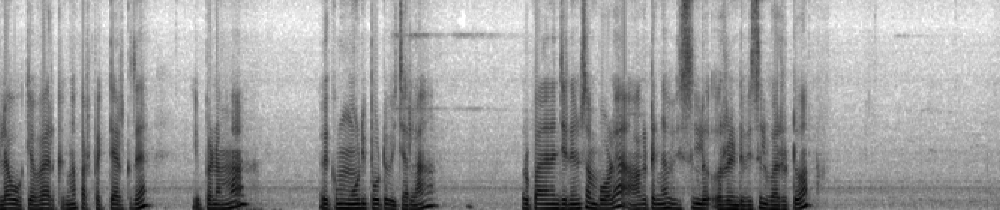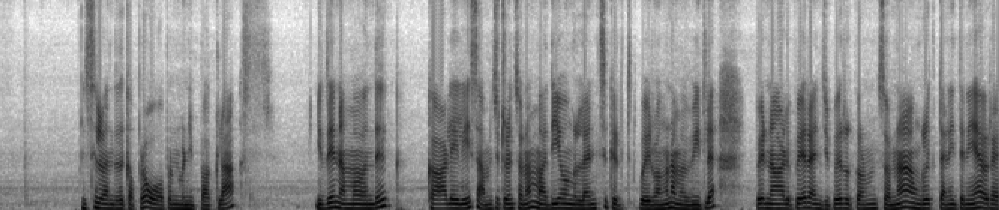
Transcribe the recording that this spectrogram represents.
எல்லாம் ஓகேவாக இருக்குங்க பர்ஃபெக்டாக இருக்குது. இப்போ நம்ம இதுக்கு மூடி போட்டு வச்சிடலாம். ஒரு பதினஞ்சு நிமிஷம் போல் ஆகட்டுங்க விசில் ஒரு ரெண்டு விசில் வரட்டும். விசில் வந்ததுக்கப்புறம் ஓப்பன் பண்ணி பார்க்கலாம். இதே நம்ம வந்து காலையிலேயே சமைச்சிட்டோன்னு சொன்னால் மதியம் அவங்க லஞ்சுக்கு எடுத்துகிட்டு போயிடுவாங்க. நம்ம வீட்டில் இப்போ நாலு பேர் அஞ்சு பேர் இருக்கணும்னு சொன்னால் அவங்களுக்கு தனித்தனியாக வெ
